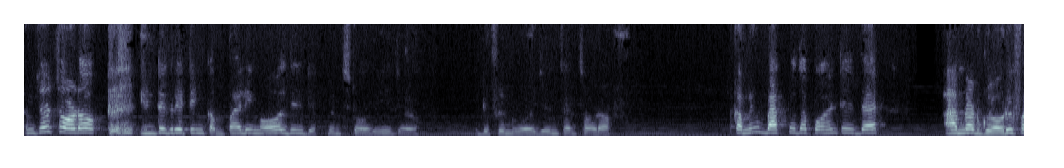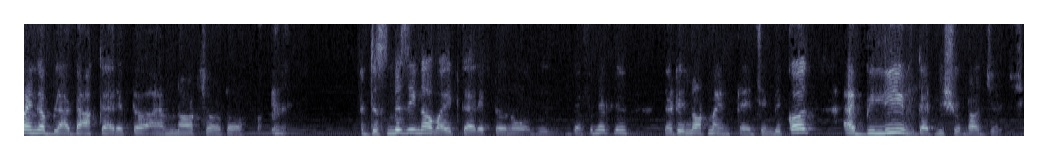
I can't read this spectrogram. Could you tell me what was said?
I'm just sort of integrating, compiling all these different stories, uh, different versions, and sort of coming back to the point is that I'm not glorifying a black dark character. I'm not sort of dismissing a white character. No, definitely that is not my intention because I believe that we should not judge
